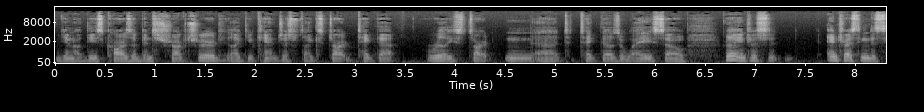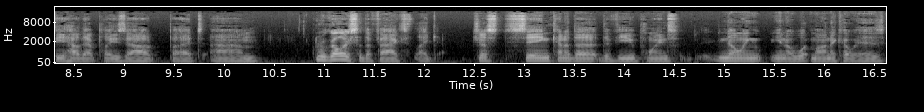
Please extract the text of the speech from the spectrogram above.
you know these cars have been structured. Like you can't just like start take that really start uh, to take those away. So really interested interesting to see how that plays out. But um, regardless of the fact, like just seeing kind of the the viewpoints, knowing you know what Monaco is.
